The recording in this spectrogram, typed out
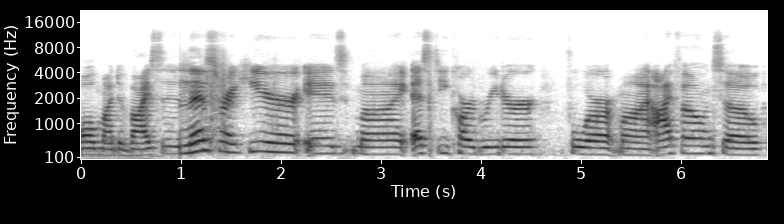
all my devices. And this right here is my SD card reader for my iPhone. So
